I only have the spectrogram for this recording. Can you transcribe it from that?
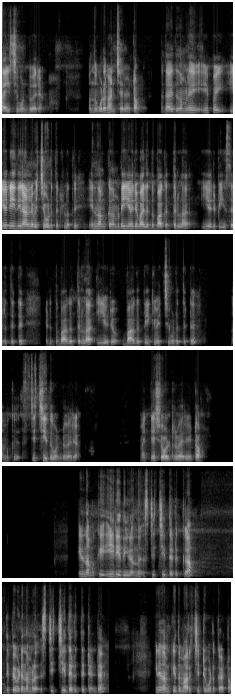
തയ്ച്ച് കൊണ്ടുവരാം. ഒന്നും കൂടെ കാണിച്ചു തരാം കേട്ടോ. അതായത് നമ്മൾ ഇപ്പോൾ ഈ ഒരു രീതിയിലാണല്ലോ വെച്ച് കൊടുത്തിട്ടുള്ളത്. ഇനി നമുക്ക് നമ്മുടെ ഈ ഒരു വലത് ഭാഗത്തുള്ള ഈ ഒരു പീസ് എടുത്തിട്ട് ഇടത് ഭാഗത്തുള്ള ഈ ഒരു ഭാഗത്തേക്ക് വെച്ച് കൊടുത്തിട്ട് നമുക്ക് സ്റ്റിച്ച് ചെയ്ത് കൊണ്ടുവരാം. മറ്റേ ഷോൾഡർ വരെ കേട്ടോ. ഇനി നമുക്ക് ഈ രീതിയിലൊന്ന് സ്റ്റിച്ച് ചെയ്തെടുക്കുക ഇതിപ്പോൾ ഇവിടെ നമ്മൾ സ്റ്റിച്ച് ചെയ്തെടുത്തിട്ടുണ്ട്. ഇനി നമുക്കിത് മറിച്ചിട്ട് കൊടുക്കാം കേട്ടോ.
